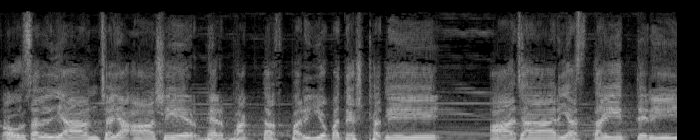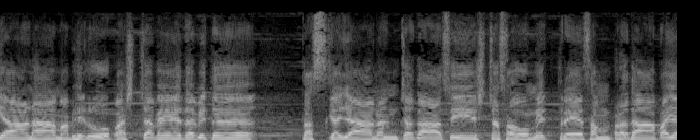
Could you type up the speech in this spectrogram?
कौसल्याम् च य आशीर्भिर्भक्तः पर्युपतिष्ठति आचार्यस्तैत्तिरीयाणामभिरूपश्च वेदवित्। तस्य यानम् च दासीश्च सौमित्रे सम्प्रदापय।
